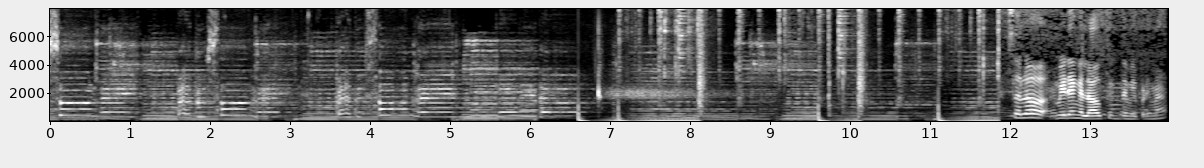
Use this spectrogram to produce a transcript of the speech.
soleil, Solo miren el outfit de mi prima.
